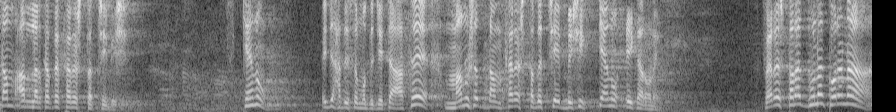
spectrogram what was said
দাম আল্লাহর কাছে ফেরস্তার চেয়ে বেশি। কেন? এই যে হাদিসের মধ্যে যেটা আছে, মানুষের দাম ফেরেস তাদের চেয়ে বেশি। কেন? এই কারণে। ফেরেস তারা গুণা করে না,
